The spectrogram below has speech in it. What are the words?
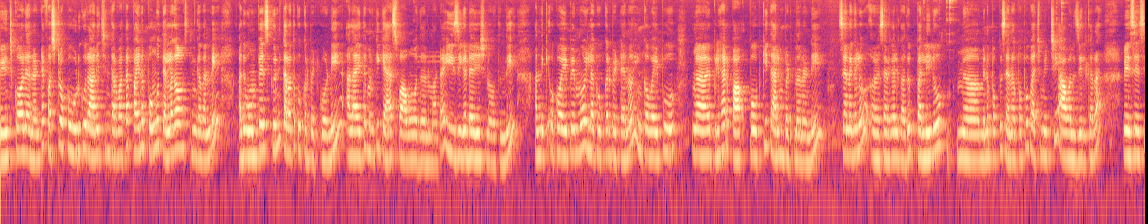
వేయించుకోవాలి అని అంటే ఫస్ట్ ఒక ఉడుకు రానిచ్చిన తర్వాత పైన పొంగు తెల్లగా వస్తుంది కదండి అది వంపేసుకుని తర్వాత కుక్కర్ పెట్టుకోండి. అలా అయితే మనకి గ్యాస్ ఫామ్ అవ్వదు అనమాట ఈజీగా డైజెషన్ అవుతుంది. అందుకే ఒకవైపు ఏమో ఇలా కుక్కర్ పెట్టాను ఇంకోవైపు పులిహార పా పోపుకి తాలింపు పెడుతున్నానండి. శనగలు శనగలు కాదు పల్లీలు మినపప్పు శనగపప్పు పచ్చిమిర్చి ఆవాలు జీలకర్ర వేసేసి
